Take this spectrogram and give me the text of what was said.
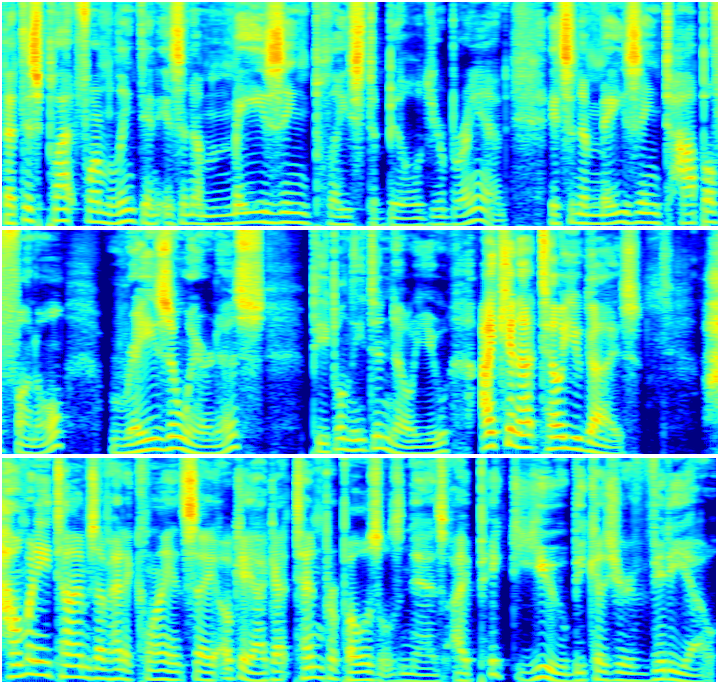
that this platform, LinkedIn, is an amazing place to build your brand. It's an amazing top of funnel, raise awareness. People need to know you. I cannot tell you guys how many times I've had a client say, okay, I got 10 proposals, Nez. I picked you because your video.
